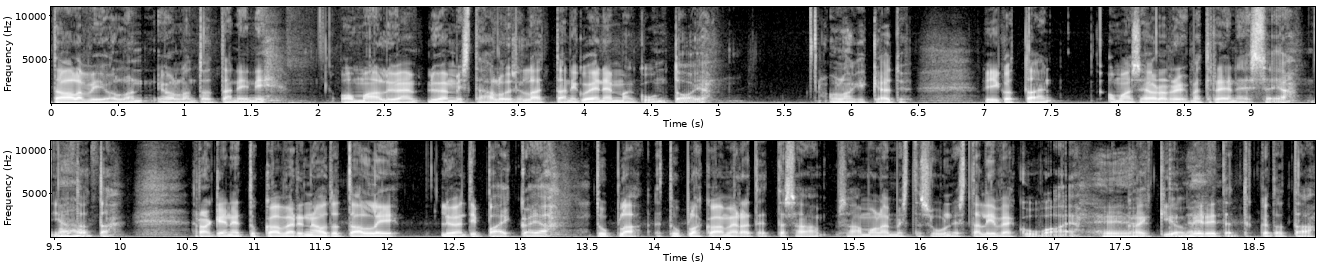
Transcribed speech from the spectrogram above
talvi, jolloin, jolloin tota, niin, niin, omaa lyö, lyömistä haluaisin laittaa niin kuin enemmän kuntoon ja ollaankin käyty viikoittain oman seuraryhmätreeneissä ja, ja tota, rakennettu kaverin autotalli lyöntipaikka ja tupla, tuplakamerat, että saa, saa molemmista suunnista livekuvaa ja Heettinen. kaikki on viritetty. Katsotaan.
